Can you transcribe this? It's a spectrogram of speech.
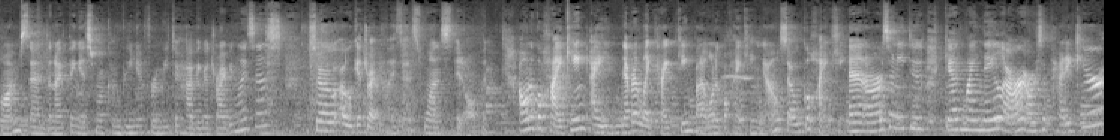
times, and then I think it's more convenient for me to having a driving license. So I will get driving license once it opens. I want to go hiking. I never liked hiking, but I want to go hiking now, so I will go hiking. And I also need to get my nail art, also pedicure.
